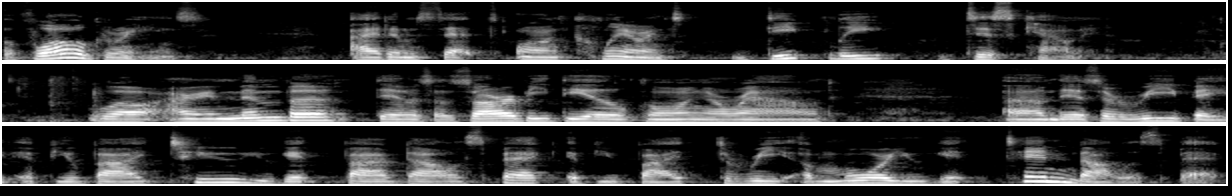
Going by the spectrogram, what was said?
of Walgreens. Items that's on clearance, deeply discounted. Well, I remember there was a Zarbee deal going around. Um, there's a rebate. If you buy two, you get $5 back. If you buy three or more, you get $10 back.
